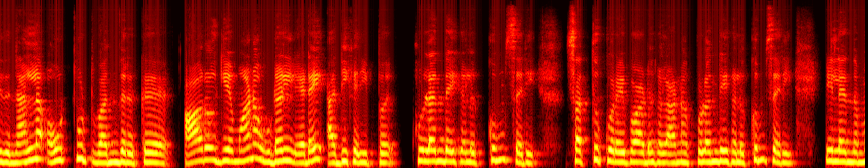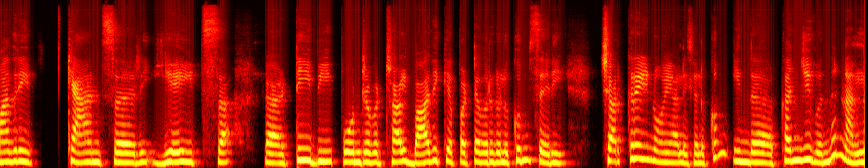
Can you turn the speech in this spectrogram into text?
இது நல்ல அவுட்புட் வந்திருக்கு. ஆரோக்கியமான உடல் எடை அதிகரிப்பு குழந்தைகளுக்கும் சரி சத்து குறைபாடுகளான குழந்தைகளுக்கும் சரி இல்லை இந்த மாதிரி கேன்சர் எய்ட்ஸ் டிபி போன்றவற்றால் பாதிக்கப்பட்டவர்களுக்கும் சரி சர்க்கரை நோயாளிகளுக்கும் இந்த கஞ்சி வந்து நல்ல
